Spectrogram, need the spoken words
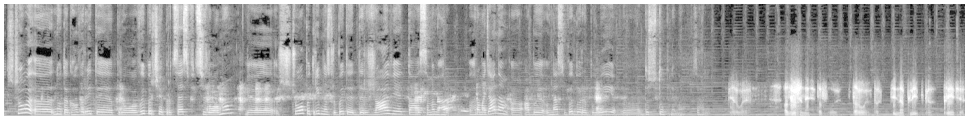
Якщо е, ну так говорити про виборчий процес в цілому, е, що потрібно зробити державі та самим громадянам, е, аби у нас вибори були доступними взагалі? Перше. Озвученные светофоры. Второе. Тактильная плитка. Третье.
